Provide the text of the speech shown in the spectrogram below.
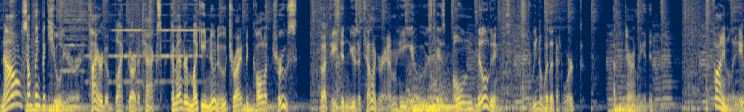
Now, something peculiar. Tired of Blackguard attacks, Commander Mikey Nunu tried to call a truce. But he didn't use a telegram, he used his own buildings. Do we know whether that worked? Apparently it didn't. Finally,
